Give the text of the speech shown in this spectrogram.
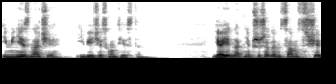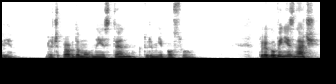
I mnie znacie i wiecie skąd jestem. Ja jednak nie przyszedłem sam z siebie, lecz prawdomówny jest ten, który mnie posłał, którego wy nie znacie.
